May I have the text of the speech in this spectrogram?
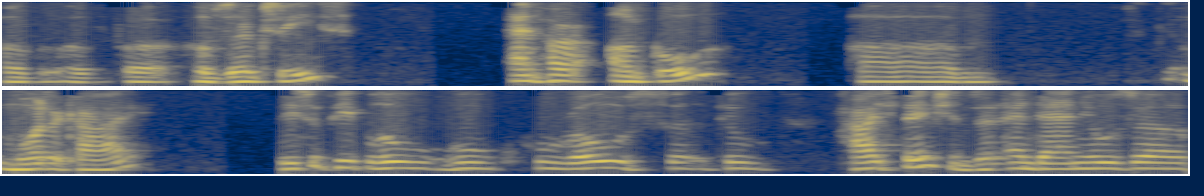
of of, uh, of Xerxes, and her uncle um, Mordecai. These are people who who, who rose uh, to high stations, and, and Daniel's uh,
